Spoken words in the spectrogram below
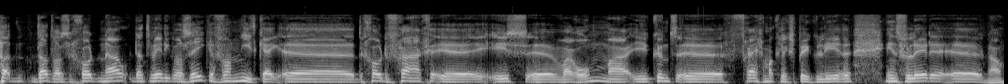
dat, dat, was een groot... Nou, dat weet ik wel zeker van niet. Kijk, de grote vraag is waarom maar je kunt uh, vrij gemakkelijk speculeren. In het verleden, uh, nou,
